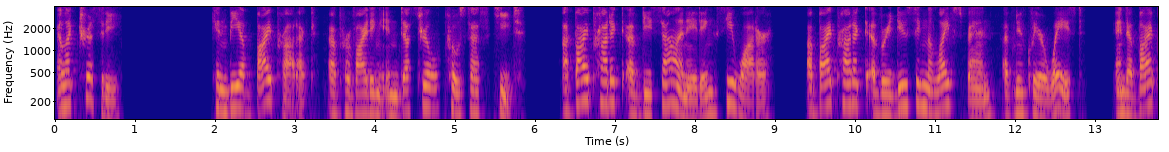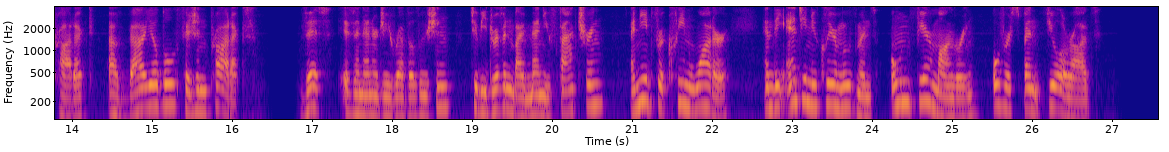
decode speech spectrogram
electricity, can be a byproduct of providing industrial process heat, a byproduct of desalinating seawater, a byproduct of reducing the lifespan of nuclear waste, and a byproduct of valuable fission products. This is an energy revolution to be driven by manufacturing, a need for clean water, and the anti nuclear movement's own fear mongering over spent fuel rods.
